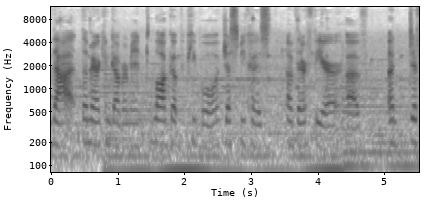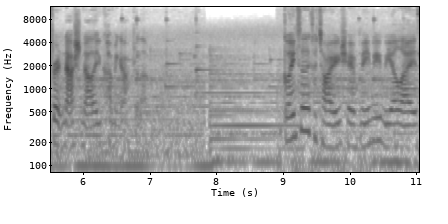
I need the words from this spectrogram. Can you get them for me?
that the American government lock up people just because of their fear of a different nationality coming after them. Going to the Kotari trip made me realize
